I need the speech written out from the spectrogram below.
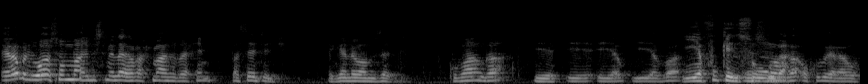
Era buli lwasoma bisimillahi rahmani rahim percentage egenda wa muzadde. Kubanga ye- ye- ye- ye yava ye yafuuka ensonga. okubeerawo.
